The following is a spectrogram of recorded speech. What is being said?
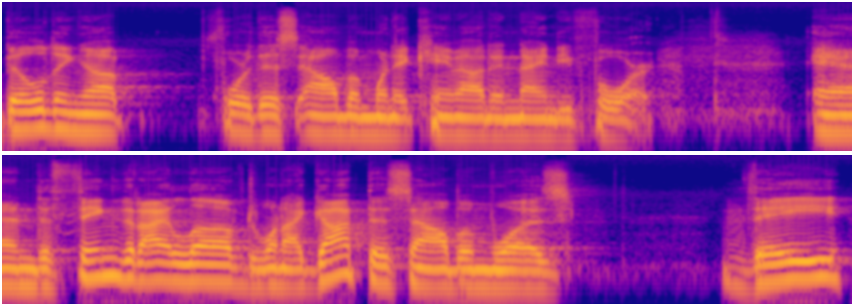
building up for this album when it came out in 94. And the thing that I loved when I got this album was they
